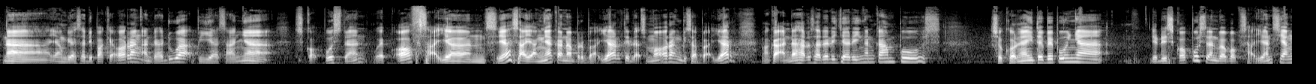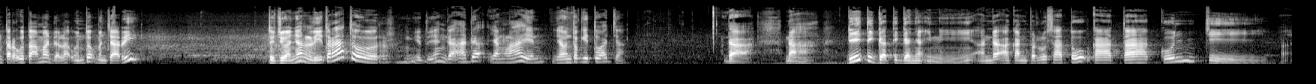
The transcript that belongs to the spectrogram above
Nah, yang biasa dipakai orang ada dua, biasanya Scopus dan Web of Science. Ya, sayangnya karena berbayar, tidak semua orang bisa bayar, maka Anda harus ada di jaringan kampus. Syukurnya ITB punya. Jadi Scopus dan Web of Science yang terutama adalah untuk mencari tujuannya literatur gitu ya nggak ada yang lain ya untuk itu aja dah nah di tiga-tiganya ini Anda akan perlu satu kata kunci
